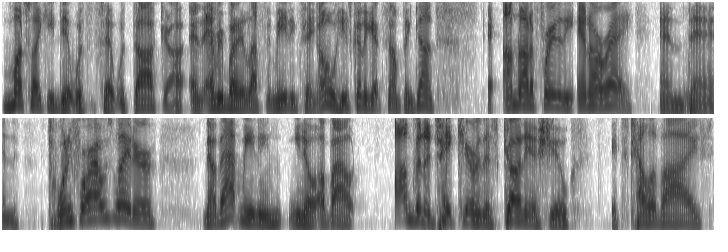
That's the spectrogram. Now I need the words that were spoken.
Much like he did with said with DACA, and everybody left the meeting saying, "Oh, he's going to get something done." I'm not afraid of the NRA. And then 24 hours later, now that meeting, you know, about I'm going to take care of this gun issue. It's televised.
